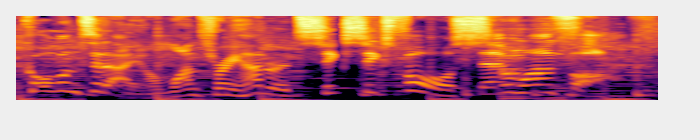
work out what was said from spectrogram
Call them today on 1300 664 715.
